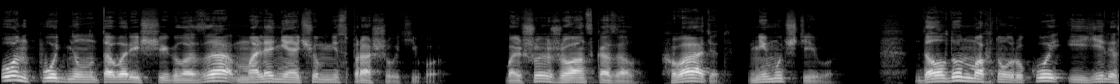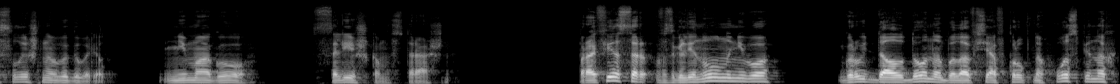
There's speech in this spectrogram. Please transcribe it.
Он поднял на товарищей глаза, моля ни о чем не спрашивать его. Большой Жуан сказал, «Хватит, не мучьте его». Далдон махнул рукой и еле слышно выговорил, «Не могу, слишком страшно». Профессор взглянул на него. Грудь Далдона была вся в крупных оспинах,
